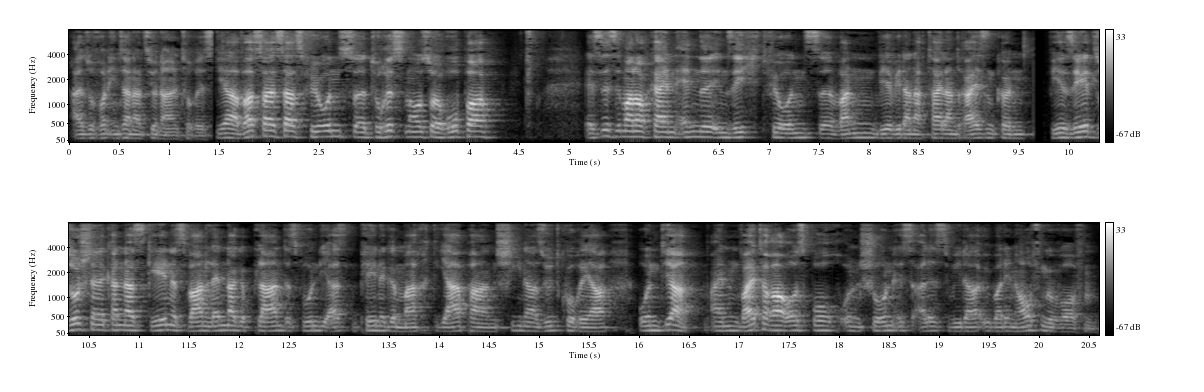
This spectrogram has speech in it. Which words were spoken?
also von internationalen Touristen. Ja, was heißt das für uns äh, Touristen aus Europa? Es ist immer noch kein Ende in Sicht für uns, äh, wann wir wieder nach Thailand reisen können. Wie ihr seht, so schnell kann das gehen. Es waren Länder geplant, es wurden die ersten Pläne gemacht. Japan, China, Südkorea. Und ja, ein weiterer Ausbruch und schon ist alles wieder über den Haufen geworfen.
